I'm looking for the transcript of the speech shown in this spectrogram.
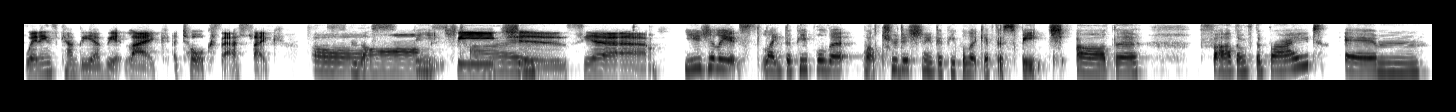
weddings can be a bit like a talk fest like oh, long speech speeches time. yeah usually it's like the people that well traditionally the people that give the speech are the father of the bride um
